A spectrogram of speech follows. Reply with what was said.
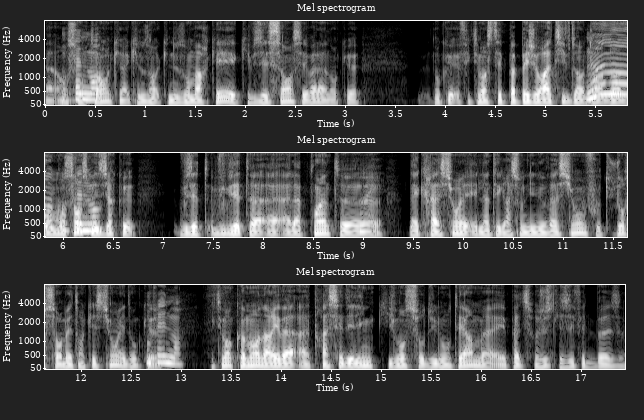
en son temps, qui, nous ont, qui nous ont marqué et qui faisait sens. Et voilà, donc donc, euh, effectivement, c'était pas péjoratif dans, dans, mon sens, mais dire que vous êtes, vous êtes à, la pointe euh, de la création et de l'intégration de l'innovation, il faut toujours se remettre en question. Et donc, euh, complètement. effectivement, comment on arrive à, tracer des lignes qui vont sur du long terme et pas sur juste les effets de buzz?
